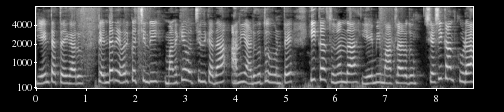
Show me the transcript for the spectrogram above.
ఏంటి అత్తయ్య గారు? టెండర్ ఎవరికి వచ్చింది? మనకే వచ్చింది కదా అని అడుగుతూ ఉంటే ఇక సునంద ఏమీ మాట్లాడదు. శశికాంత్ కూడా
